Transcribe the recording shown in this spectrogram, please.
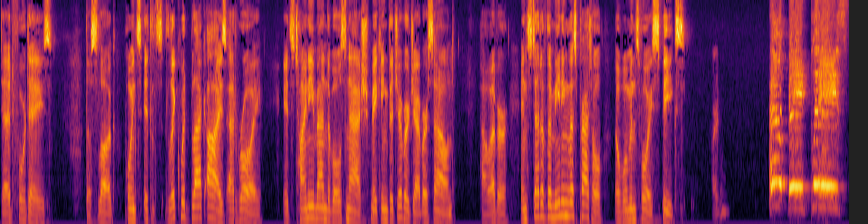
dead for days. The slug points its liquid black eyes at Roy. Its tiny mandibles gnash, making the jibber jabber sound. However, instead of the meaningless prattle, the woman's voice speaks. Pardon? Help me, please!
